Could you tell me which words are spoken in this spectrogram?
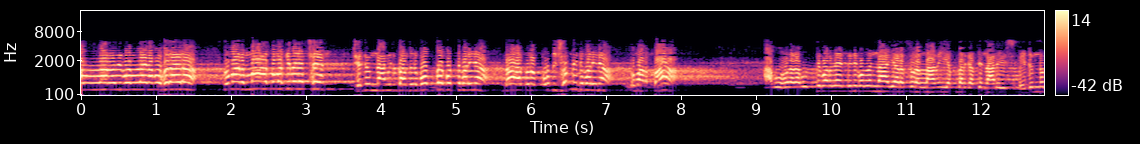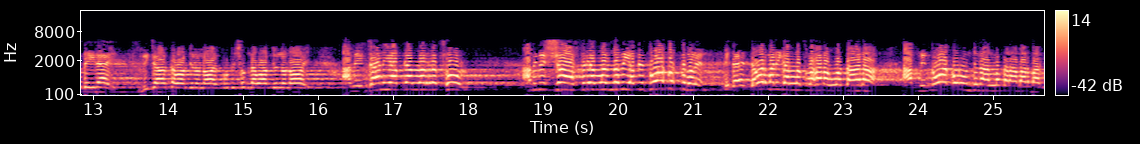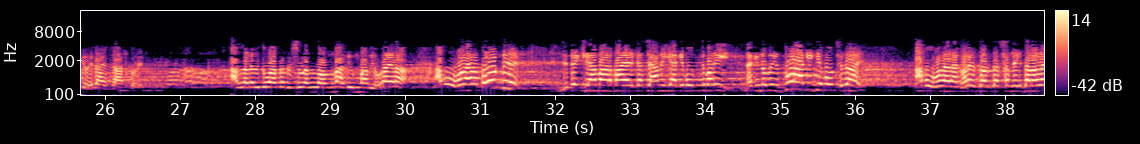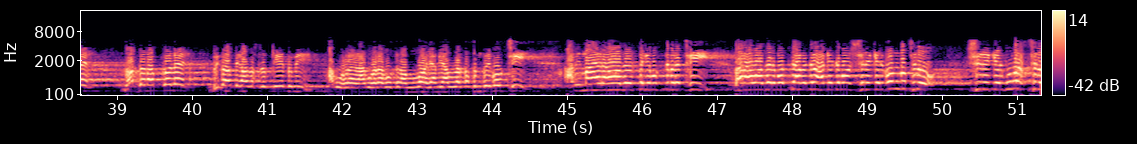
আল্লাহ রবি বললেন, আবু হরাইরা তোমার মা তোমাকে মেরেছেন। সেজন্য আমি তো তার জন্য বদ্ধ করতে পারি না, তার কোনো প্রতিশোধ নিতে পারি না। তোমার মা আবু হরারা বুঝতে পারলেন, তিনি বললেন, না, ইয়া রাসূলুল্লাহ, আমি আপনার কাছে নালিশ এই জন্য দেই নাই। বিচার দেওয়ার জন্য নয়, প্রতিশোধ নেওয়ার জন্য নয়। আমি জানি আপনি আল্লাহর রাসূল। আমি বিশ্বাস করি আল্লাহর নবী, আপনি দোয়া করতে পারেন। এটা দেওয়ার মালিক আল্লাহ সুবহানাহু ওয়া তাআলা। আপনি দোয়া করুন যেন আল্লাহ তাআলা আমার মাকে হেদায়েত দান করেন। আল্লাহ নবী দোয়া করতে আল্লাহ উম্মাদি উম্মাদি হোরায়রা। আবু হোরায়রা দৌড় দিলেন। যে দেখি আমার মায়ের কাছে আমি কি আগে বলতে পারি, নাকি নবীর দোয়া আগে গিয়ে পৌঁছে যায়? আবু হোরায়রা ঘরের দরজার সামনে দাঁড়ালেন। দরজা নক করলেন। ভিতর থেকে আওয়াজ আসলো, কে তুমি? আবু আবু হরা আল্লাহ আমি আল্লাহর কসম করে বলছি আমি মায়ের আওয়াজের থেকে বুঝতে পেরেছি। তার আওয়াজের মধ্যে যে- আগে যেমন গন্ধ ছিল সিরেকের বুবাস ছিল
